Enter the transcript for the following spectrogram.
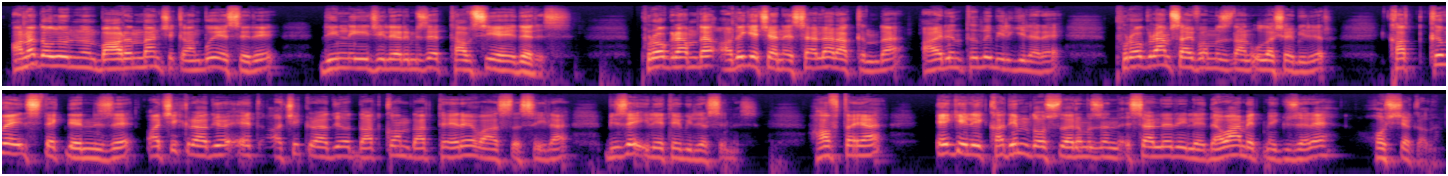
Anadolu'nun bağrından çıkan bu eseri dinleyicilerimize tavsiye ederiz. Programda adı geçen eserler hakkında ayrıntılı bilgilere program sayfamızdan ulaşabilir. Katkı ve isteklerinizi açıkradyo.com.tr vasıtasıyla bize iletebilirsiniz. Haftaya Egeli kadim dostlarımızın eserleriyle devam etmek üzere, hoşçakalın.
